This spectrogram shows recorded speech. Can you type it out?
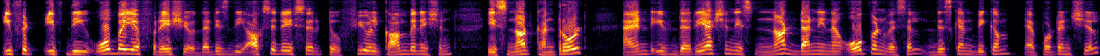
if it if the O by F ratio that is the oxidizer to fuel combination is not controlled and if the reaction is not done in an open vessel this can become a potential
